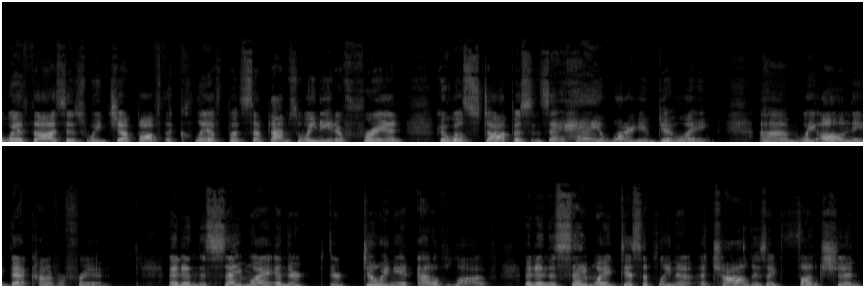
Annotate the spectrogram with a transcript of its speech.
with us as we jump off the cliff, but sometimes we need a friend who will stop us and say, Hey, what are you doing? Um, we all need that kind of a friend. And in the same way, and they're they're doing it out of love. And in the same way, disciplining a, a child is a function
